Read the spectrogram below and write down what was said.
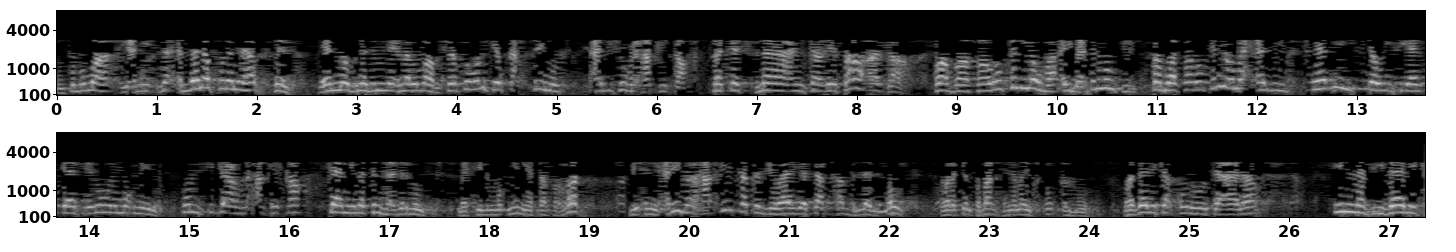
نطلب الله يعني لا, لا نكون من هذا الصنف لأنه بنادم اللي يعمل الله بشرطه هو اللي كيبقى حتى يموت عاد يشوف الحقيقة. فكشفنا عنك غطاءك. فبصرك اليوم اي بعد الموت فبصرك اليوم حديد هذه يستوي فيها الكافر والمؤمن كل شيء يعرف الحقيقة كاملة بعد الموت لكن المؤمن يتفرق بأن يعرف حقيقة الجوهرية قبل الموت. ولكن طبعا حينما يسقط قلبه. وذلك قوله تعالى إن في ذلك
